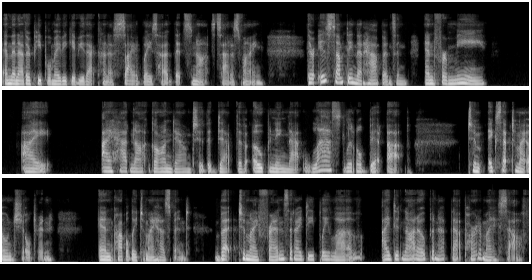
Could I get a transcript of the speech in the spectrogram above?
And then other people maybe give you that kind of sideways hug that's not satisfying. There is something that happens. And and for me, I I had not gone down to the depth of opening that last little bit up to except to my own children and probably to my husband. But to my friends that I deeply love, I did not open up that part of myself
